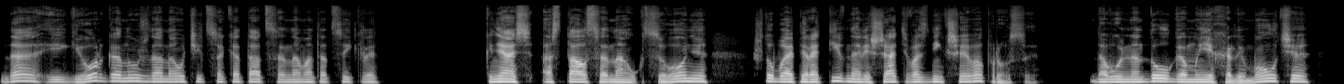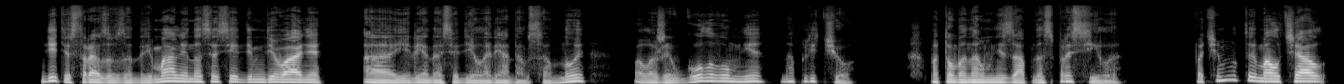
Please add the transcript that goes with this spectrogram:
Да, и Георга нужно научиться кататься на мотоцикле. Князь остался на аукционе, чтобы оперативно решать возникшие вопросы. Довольно долго мы ехали молча, дети сразу задремали на соседнем диване, а Елена сидела рядом со мной, положив голову мне на плечо. Потом она внезапно спросила, «Почему ты молчал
